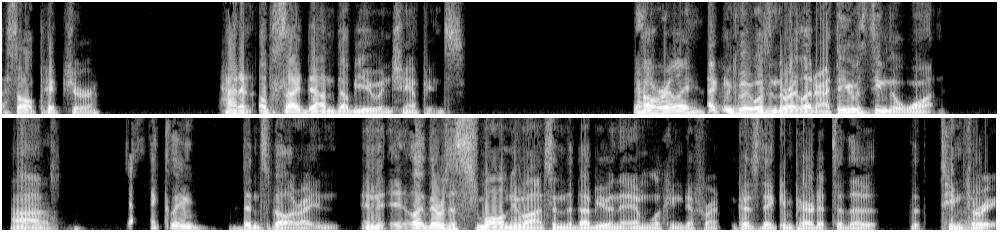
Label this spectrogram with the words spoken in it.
I saw a picture, had an upside down W in champions. Oh really? Technically, it wasn't the right letter. I think it was the team that won. Uh, Uh, technically didn't spell it right, and, and it, like there was a small nuance in the W and the M looking different because they compared it to the, the team Mhm. three.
